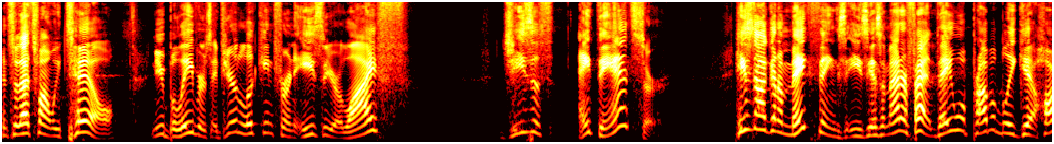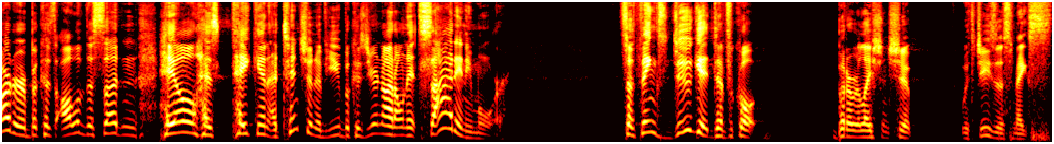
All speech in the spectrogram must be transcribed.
And so that's why we tell new believers if you're looking for an easier life, Jesus ain't the answer. He's not going to make things easy. As a matter of fact, they will probably get harder because all of a sudden hell has taken attention of you because you're not on its side anymore. So things do get difficult, but a relationship with Jesus makes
